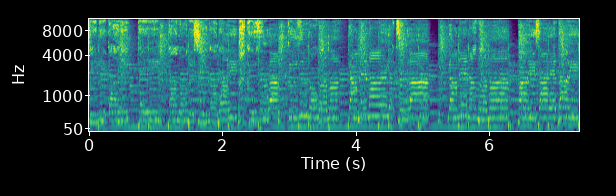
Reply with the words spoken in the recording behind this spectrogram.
死にたいって言ったのに死なない。クズはクズのままダメなやつはダメなまま愛されたい。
